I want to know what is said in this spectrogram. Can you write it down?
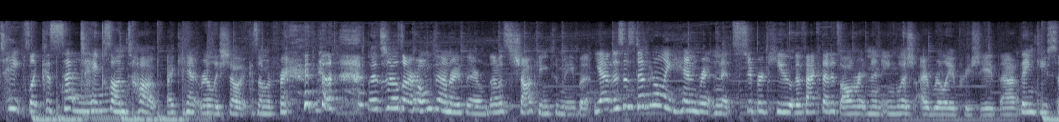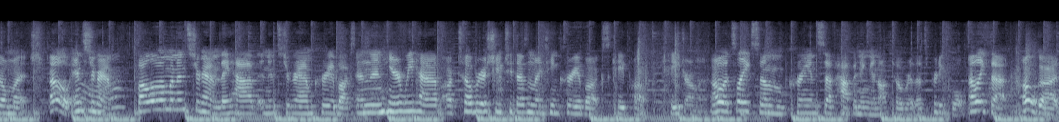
tapes, like cassette tapes on top. I can't really show it because I'm afraid that shows our hometown right there. That was shocking to me, but yeah, this is definitely handwritten. It's super cute. The fact that it's all written in English, I really appreciate that. Thank you so much. Oh, Instagram. Aw. Follow them on Instagram. They have an Instagram Korea box. And then here we have October issue 2019 Korea box K-pop K-drama. Oh, it's like some Korean stuff happening in October. That's pretty cool. I like that. Oh god.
